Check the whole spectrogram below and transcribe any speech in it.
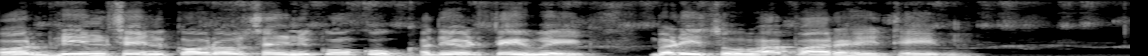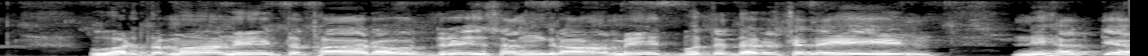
और भीमसेन कौरव सैनिकों को खदेड़ते हुए बड़ी शोभा पा रहे थे। वर्तमान तथा रौद्र संग्राम अद्भुत दर्शन निहत्य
